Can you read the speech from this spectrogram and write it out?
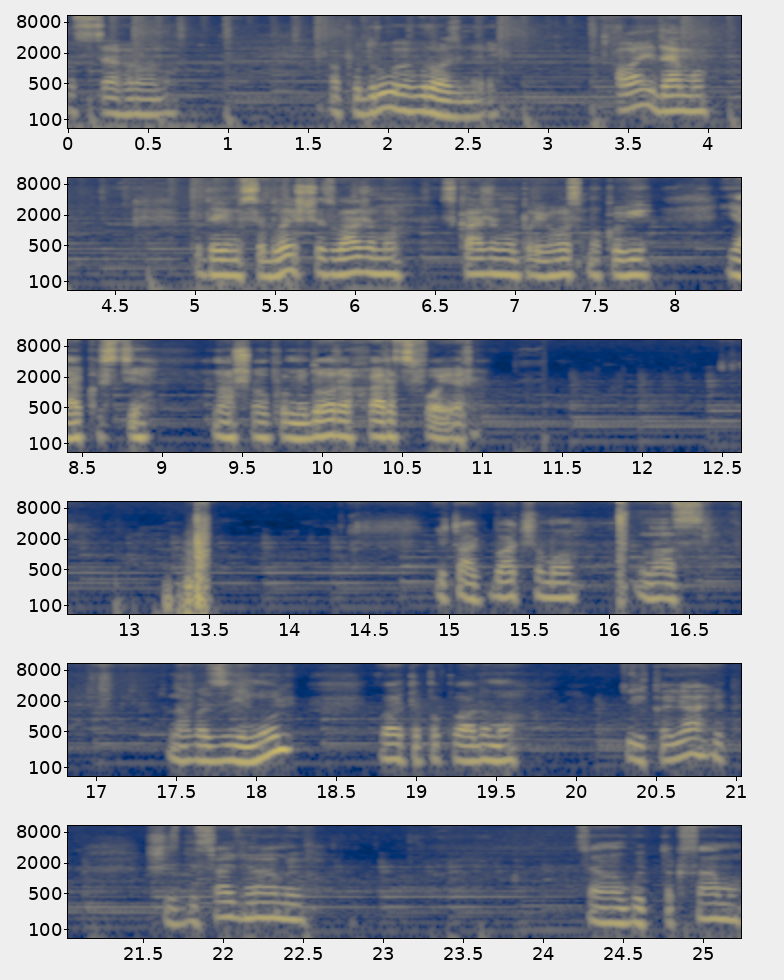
ось це гроно. А по-друге, в розмірі. Але йдемо, подивимося ближче, зважимо, скажемо про його смакові якості нашого помідора Hartsfeuer. І так, бачимо, у нас на вазі 0. Давайте покладемо кілька ягід, 60 грамів. Це, мабуть, так само,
